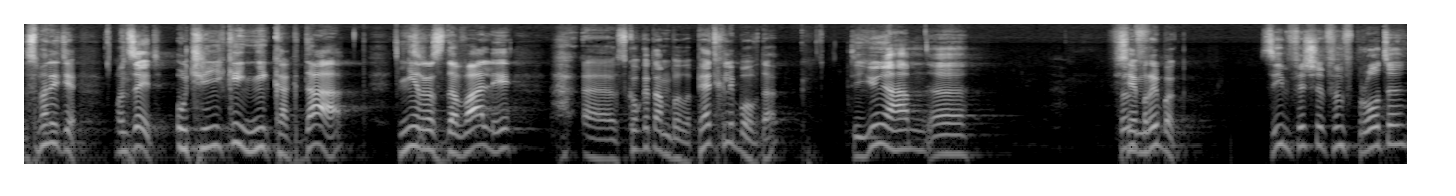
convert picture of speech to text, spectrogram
Смотрите, Und seht, ученики никогда не раздавали, э, сколько там было? Пять хлебов, да? die Jünger haben äh, Семь рыбок. sieben Fische, fünf Brote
